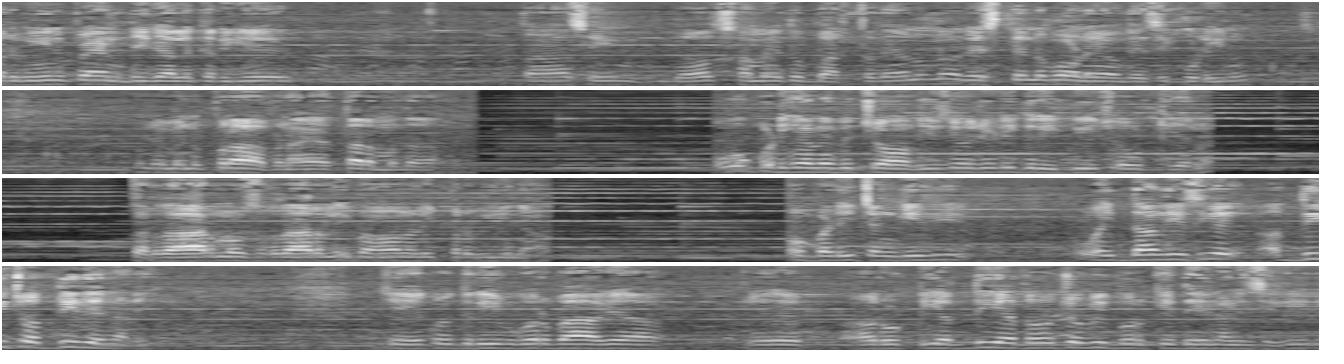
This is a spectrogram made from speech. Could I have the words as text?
ਪ੍ਰਵੀਨ ਭੈਣ ਦੀ ਗੱਲ ਕਰੀਏ, ਤਾਂ ਅਸੀਂ ਬਹੁਤ ਸਮੇਂ ਤੋਂ ਵਰਤਦੇ ਹਾਂ। ਉਹਨੂੰ ਨਾ ਰਿਸ਼ਤੇ ਨਿਭਾਉਣੇ ਆਉਂਦੇ ਸੀ ਕੁੜੀ ਨੂੰ। ਉਹਨੇ ਮੈਨੂੰ ਭਰਾ ਬਣਾਇਆ ਧਰਮ ਦਾ। ਉਹ ਕੁੜੀਆਂ ਦੇ ਵਿੱਚੋਂ ਆਉਂਦੀ ਸੀ, ਉਹ ਜਿਹੜੀ ਗਰੀਬੀ ਚੋਂ ਉੱਠੀ ਹੈ ਨਾ। ਸਰਦਾਰ ਨੂੰ ਸਰਦਾਰ ਲਈ ਬਣਾਉਣ ਵਾਲੀ ਪ੍ਰਵੀਨ ਆ। ਉਹ ਬੜੀ ਚੰਗੀ ਸੀ। ਉਹ ਇਦਾਂ ਦੀ ਸੀ, ਅੱਧੀ ਚੋਂ ਅੱਧੀ ਦੇਣ ਵਾਲੀ। ਜੇ ਕੋਈ ਗਰੀਬ ਗੁਰਬਾ ਆ ਗਿਆ, ਜੇ ਰੋਟੀ ਅੱਧੀ ਆ, ਤਾਂ ਉਹ ਚੋਂ ਵੀ ਬੁਰਕੀ ਦੇਣ ਵਾਲੀ ਸੀਗੀ।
